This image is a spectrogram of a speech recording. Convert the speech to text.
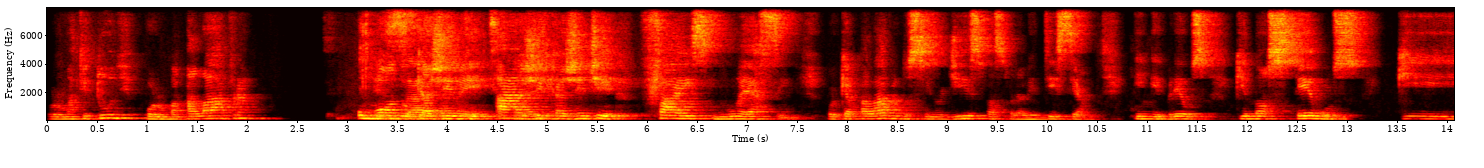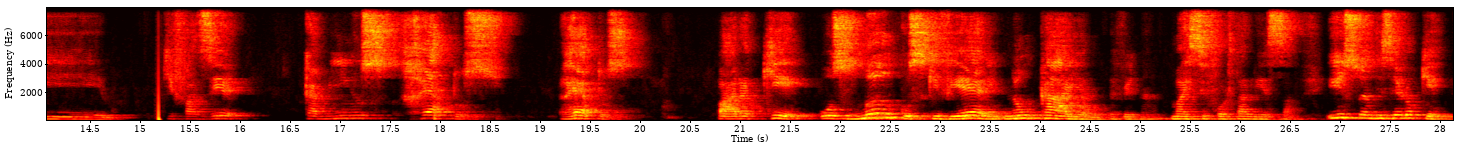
por uma atitude, por uma palavra, o modo que a gente Exatamente. age, que a gente faz, não é assim. Porque a palavra do Senhor diz, pastora Letícia, em Hebreus, que nós temos que, que fazer caminhos retos, retos, para que os mancos que vierem não caiam, É mas se fortaleçam. Isso é dizer o quê?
